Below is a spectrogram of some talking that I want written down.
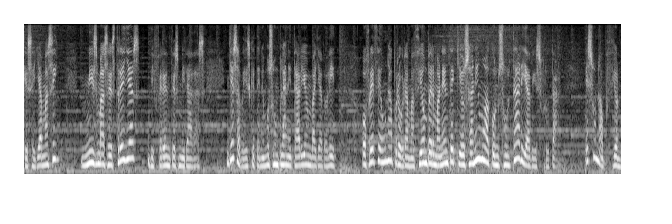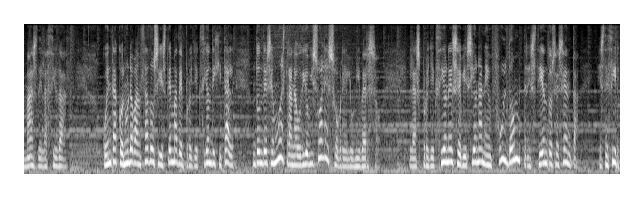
que se llama así, Mismas estrellas, diferentes miradas. Ya sabéis que tenemos un planetario en Valladolid. Ofrece una programación permanente que os animo a consultar y a disfrutar. Es una opción más de la ciudad. Cuenta con un avanzado sistema de proyección digital donde se muestran audiovisuales sobre el universo las proyecciones se visionan en Full Dome 360, es decir,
